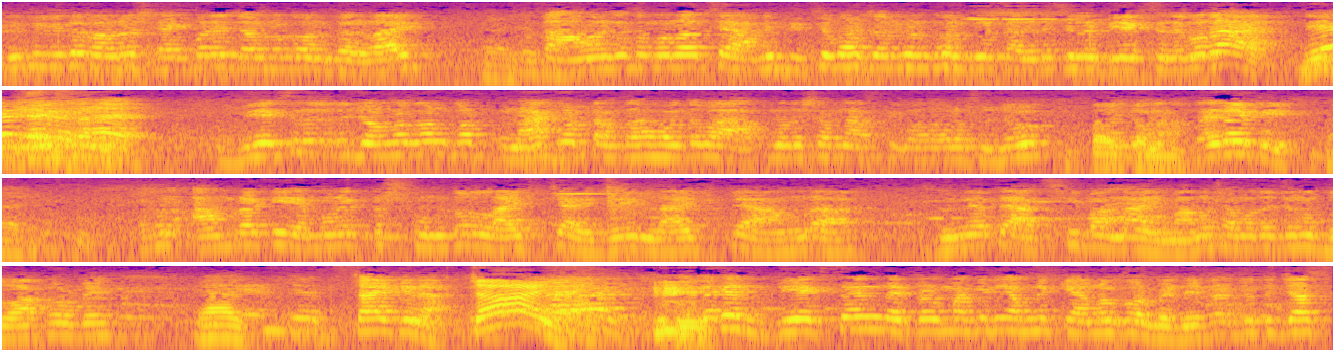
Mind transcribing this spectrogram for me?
পৃথিবীতে মানুষ একবারে জন্মগ্রহণ করে রাইট। তো আমার কাছে মনে হচ্ছে আমি দ্বিতীয়বার জন্মগ্রহণ করে কারণ এটা ছিল ডিএক্সএল কোথায়? ডিএক্সএল যদি জন্মগ্রহণ না করতাম তাহলে হয়তো বা আপনাদের সামনে আজকে কথা বলার সুযোগ না। তাই নাকি এখন আমরা কি এমন একটা সুন্দর লাইফ চাই যে লাইফটা আমরা দুনিয়াতে আছি বা নাই মানুষ আমাদের জন্য দোয়া করবে? চাই কিনা চাই। দেখেন ডিএক্সএন নেটওয়ার্ক মার্কেটিং আপনি কেন করবেন? এটা যদি জাস্ট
